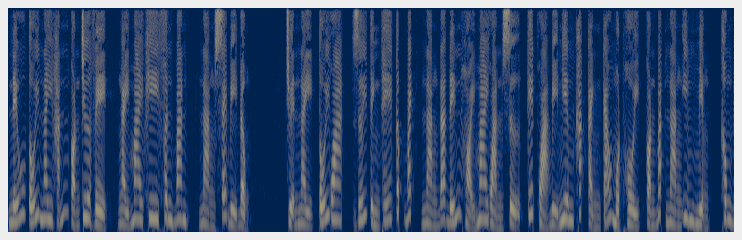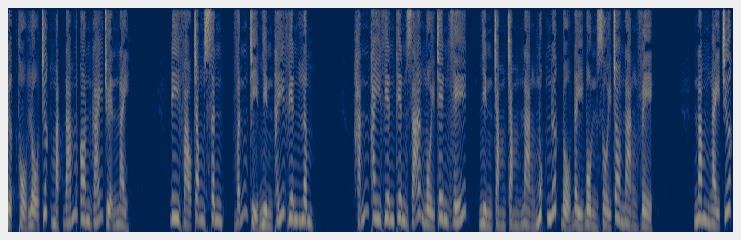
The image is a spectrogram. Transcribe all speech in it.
Nếu tối nay hắn còn chưa về, ngày mai khi phân ban, nàng sẽ bị động. Chuyện này tối qua, dưới tình thế cấp bách, nàng đã đến hỏi mai quản sự, kết quả bị nghiêm khắc cảnh cáo một hồi, còn bắt nàng im miệng, không được thổ lộ trước mặt đám con gái chuyện này. Đi vào trong sân, vẫn chỉ nhìn thấy viên lâm. Hắn thay viên thiên giã ngồi trên ghế, nhìn chằm chằm nàng múc nước đổ đầy bồn rồi cho nàng về. Năm ngày trước,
